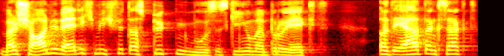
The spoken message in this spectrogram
mal schauen, wie weit ich mich für das bücken muss. Es ging um ein Projekt. Und er hat dann gesagt,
